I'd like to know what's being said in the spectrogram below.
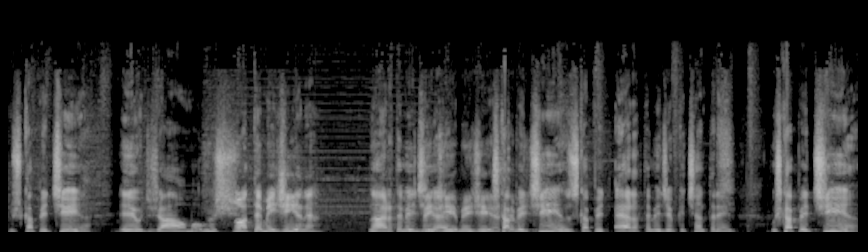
os capetinha, eu, Djalma, os. Não, até meio-dia, né? Não, era até meio-dia. Meio-dia, é. meio-dia, Os até capetinhas, os capet... era até meio-dia porque tinha treino. Os capetinha,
